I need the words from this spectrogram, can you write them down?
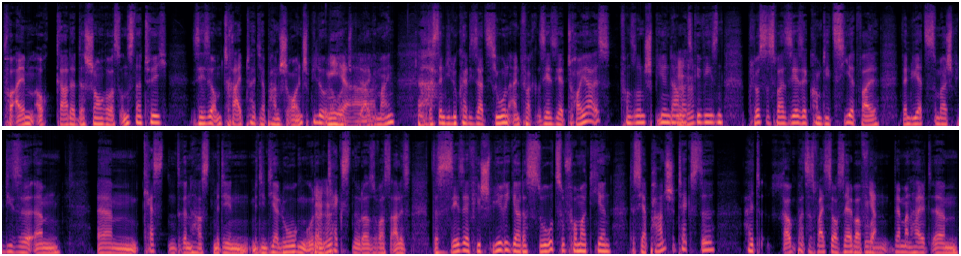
vor allem auch gerade das Genre, was uns natürlich sehr, sehr umtreibt, halt japanische Rollenspiele oder ja. Rollenspiele allgemein. Ja. Dass denn die Lokalisation einfach sehr, sehr teuer ist von so einen Spielen damals mhm. gewesen. Plus es war sehr, sehr kompliziert, weil wenn du jetzt zum Beispiel diese ähm, ähm, Kästen drin hast mit den mit den Dialogen oder mhm. Texten oder sowas alles, das ist sehr sehr viel schwieriger, das so zu formatieren, dass japanische Texte halt, das weißt du auch selber von, Ja. wenn man halt ähm,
